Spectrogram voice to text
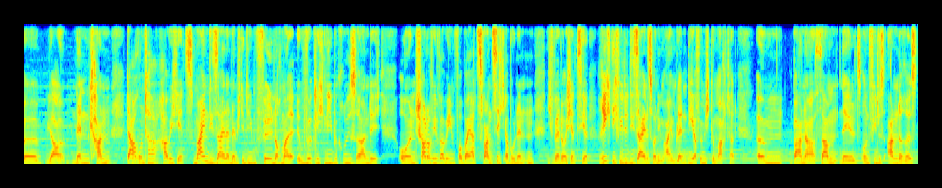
äh, ja, nennen kann. Darunter habe ich jetzt meinen Designer, nämlich den lieben Phil, nochmal wirklich liebe Grüße an dich. Und schaut auf jeden Fall bei ihm vorbei. Er hat 20 Abonnenten. Ich werde euch jetzt hier richtig viele Designs von ihm einblenden, die er für mich gemacht hat. Ähm, Banner, Thumbnails und vieles anderes.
